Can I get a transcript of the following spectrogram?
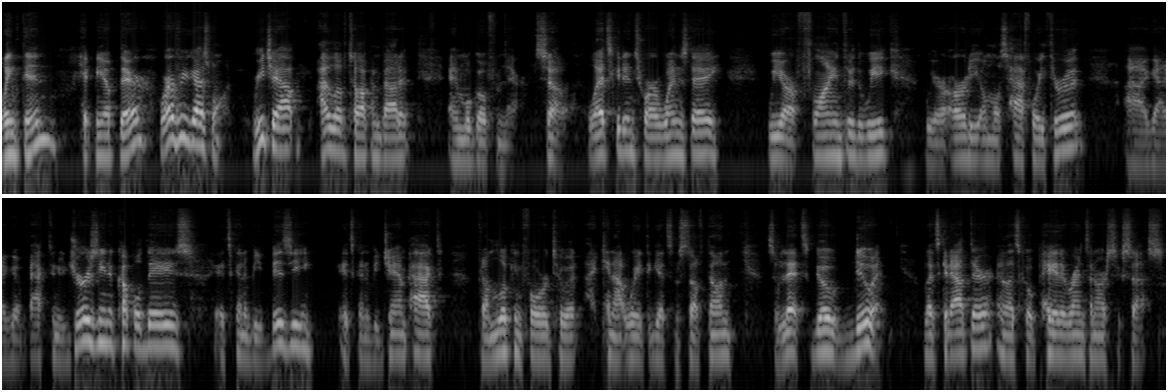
LinkedIn, hit me up there, wherever you guys want. Reach out. I love talking about it, and we'll go from there. So let's get into our Wednesday. We are flying through the week. We are already almost halfway through it. I got to go back to New Jersey in a couple days. It's going to be busy. It's going to be jam packed, but I'm looking forward to it. I cannot wait to get some stuff done. So let's go do it. Let's get out there and let's go pay the rent on our success.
